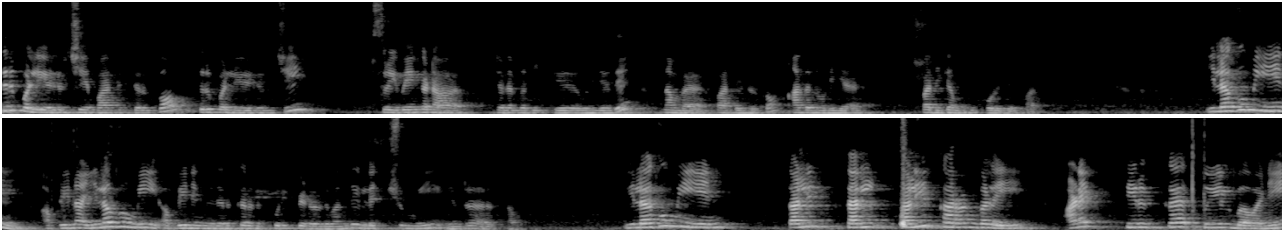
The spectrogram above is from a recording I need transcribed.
திருப்பள்ளி எழுச்சியை பார்த்துக்கிட்டு இருக்கோம். திருப்பள்ளி எழுச்சி ஸ்ரீ வெங்கடா ஜலபதிக்கு உரியது. நம்ம பார்த்துக்கிட்டு இருக்கோம். அதனுடைய பதிகம் இப்பொழுது பார்ப்போம். இலகுமியின் அப்படின்னா இலகுமி அப்படின்னு இங்கே இருக்கிறது குறிப்பிடுறது வந்து லட்சுமி என்று அர்த்தம். இலகுமியின் தளிர் தல் தளிர்கரங்களை அணைத்திருக்க துயில்பவனே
